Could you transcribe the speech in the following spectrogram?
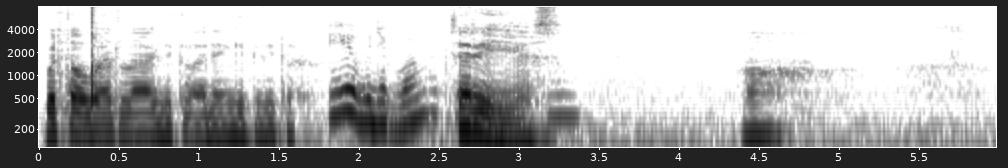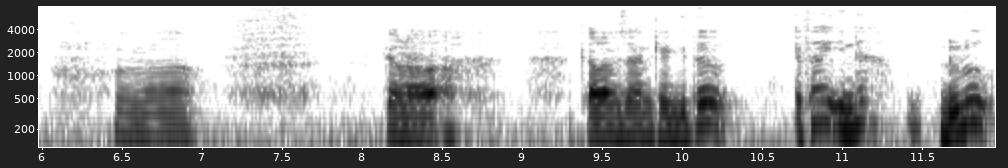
bertobat lah gitu ada yang gitu-gitu Iya banyak banget. serius oh Oh. kalau kalau misalkan kayak gitu itu Indah dulu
